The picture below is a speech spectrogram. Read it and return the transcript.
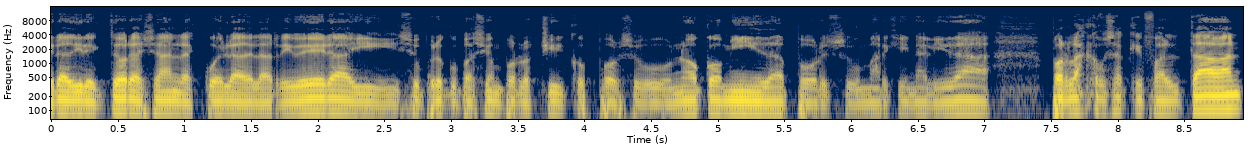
era director allá en la escuela de la Ribera y su preocupación por los chicos, por su no comida, por su marginalidad, por las cosas que faltaban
